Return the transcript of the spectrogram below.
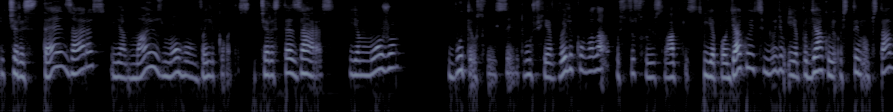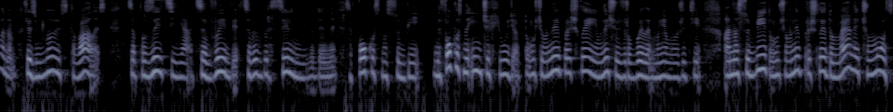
І через те зараз я маю змогу вилікуватись. І через те зараз я можу бути у своїй силі, тому що я вилікувала ось цю свою слабкість. І я подякую цим людям, і я подякую ось тим обставинам, що зі мною ставалось. Це позиція, це вибір, це вибір сильної людини, це фокус на собі, не фокус на інших людях, тому що вони прийшли і вони щось зробили в моєму житті, а на собі, тому що вони прийшли до мене чомусь,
